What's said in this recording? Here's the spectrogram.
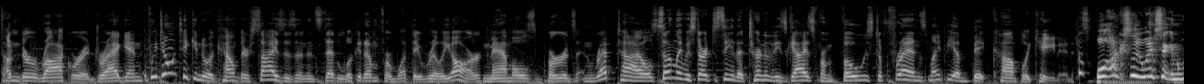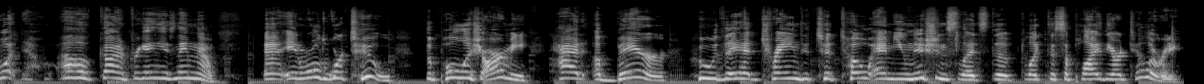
thunder roc, or a dragon? If we don't take into account their sizes and instead look at them for what they really are mammals, birds, and reptiles suddenly we start to see that turning these guys from foes to friends might be a bit complicated. Well, actually, wait a second. What? Oh God, I'm forgetting his name now. Uh, in World War II, the Polish army had a bear who they had trained to tow ammunition sleds to like to supply the artillery.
